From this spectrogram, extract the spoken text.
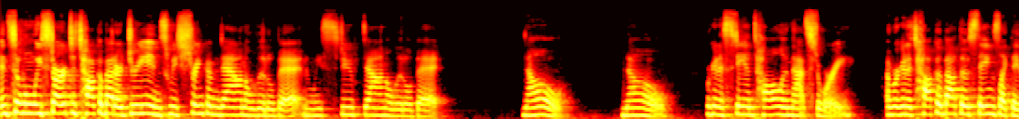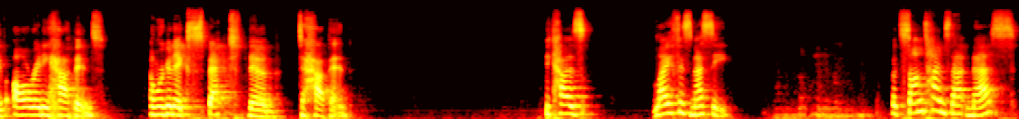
And so when we start to talk about our dreams, we shrink them down a little bit and we stoop down a little bit. No, no. We're going to stand tall in that story. And we're going to talk about those things like they've already happened. And we're going to expect them to happen. Because life is messy. But sometimes that mess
